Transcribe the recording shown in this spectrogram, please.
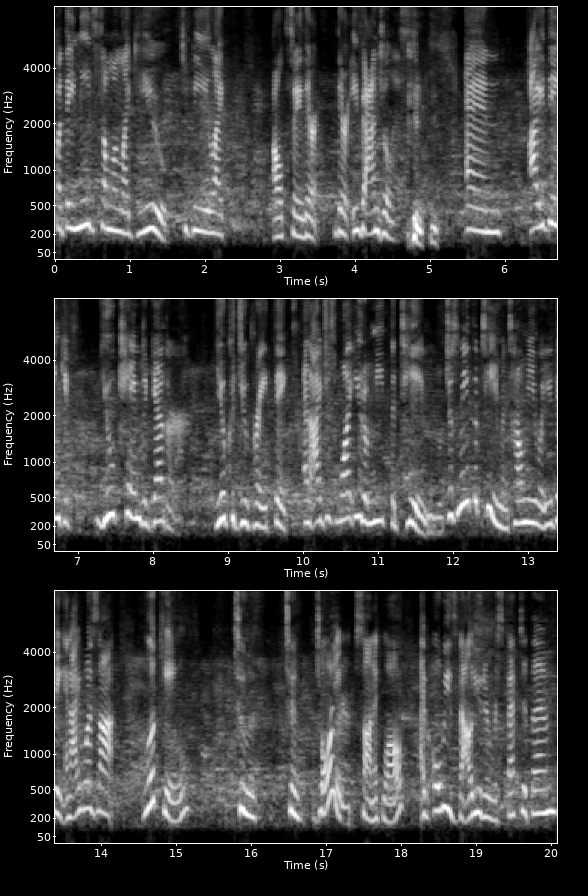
but they need someone like you to be like, I'll say their their evangelist. and I think if you came together, you could do great things. And I just want you to meet the team. Just meet the team and tell me what you think. And I was not looking to to join SonicWall. I've always valued and respected them.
